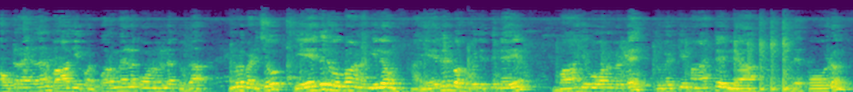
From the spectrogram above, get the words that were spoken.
outer angle ആണ് ബാഹ്യ കോൺ പുറമേയുള്ള കോണുകളുടെ തുക. നമ്മൾ പഠിച്ചു ഏത് രൂപമാണെങ്കിലും ഏതൊരു ബഹുഭുജത്തിന്റെയും ബാഹ്യകോണുകളുടെ തുകയ്ക്ക് മാറ്റമില്ല. അതെപ്പോഴും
